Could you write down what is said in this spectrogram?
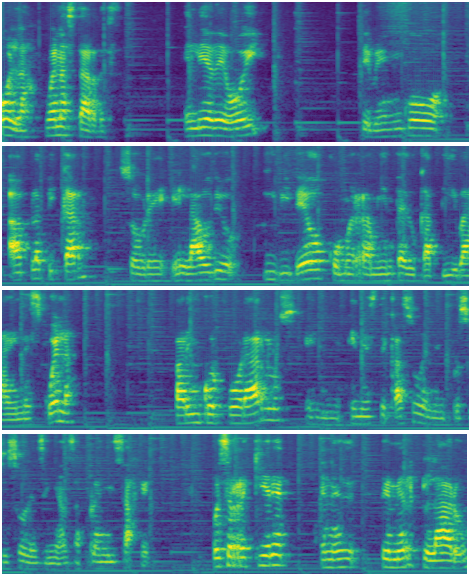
Hola, buenas tardes. El día de hoy te vengo a platicar sobre el audio y video como herramienta educativa en la escuela. Para incorporarlos, en, este caso, en el proceso de enseñanza-aprendizaje, pues se requiere tener claro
